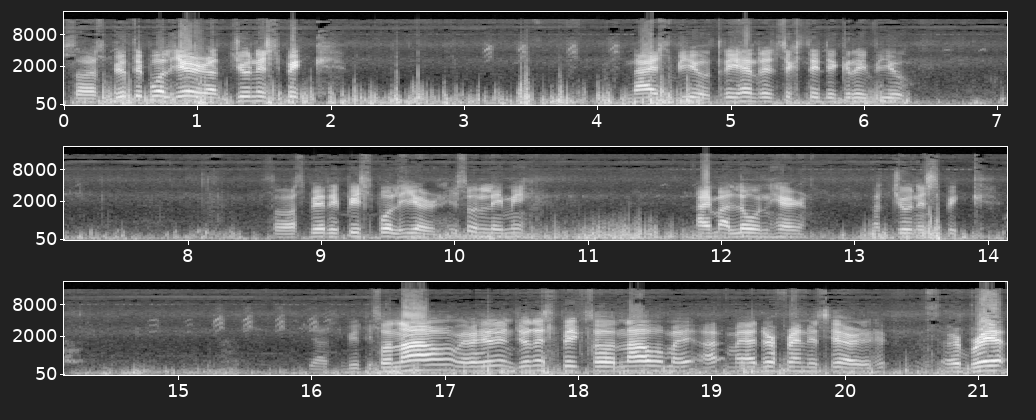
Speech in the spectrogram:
So it's beautiful here at Joni's Peak. Nice view, 360 degree view. So it's very peaceful here. It's only me. I'm alone here at Junis Peak. Yes, beautiful. So now we're here in Junis Peak. So now my uh, my other friend is here. Our Brian,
